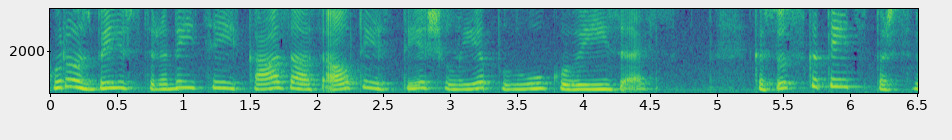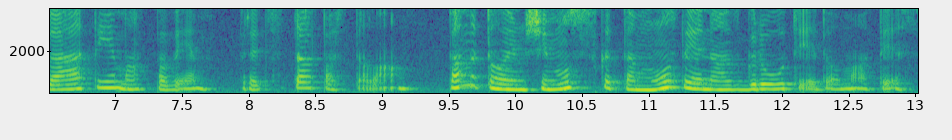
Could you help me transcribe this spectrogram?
kuros bijusi tradīcija kāzās auties tieši liepu lūku vīzēs, kas uzskatīts par svētiem apaviem, pretstatā pastalām. Pamatojumu šim uzskatam mūsdienās grūti iedomāties,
